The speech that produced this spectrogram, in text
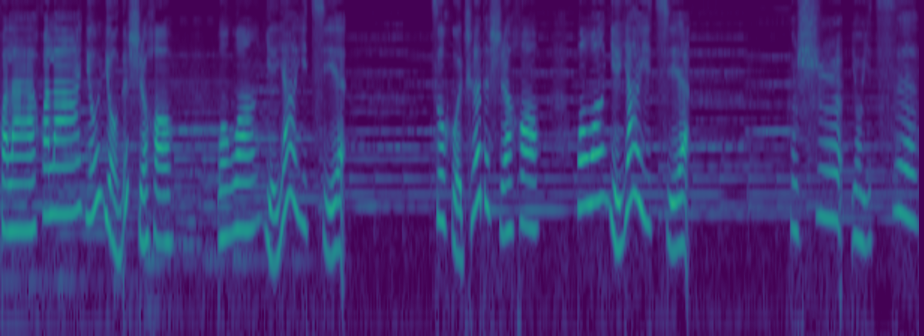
哗啦哗啦游泳的时候，汪汪也要一起；坐火车的时候，汪汪也要一起。可是有一次，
